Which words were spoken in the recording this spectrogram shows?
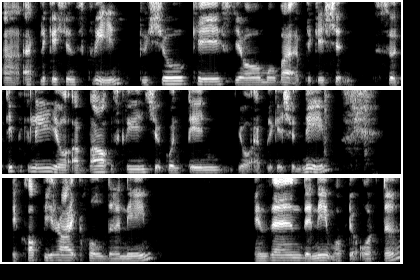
uh, application screen to showcase your mobile application. So typically your about screen should contain your application name, the copyright holder name, and then the name of the author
